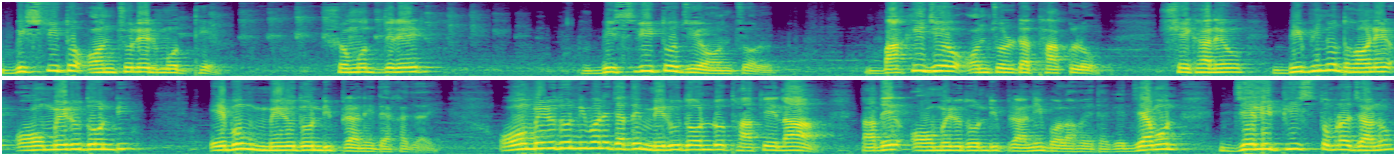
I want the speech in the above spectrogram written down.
বিস্তৃত অঞ্চলের মধ্যে, সমুদ্রের বিস্তৃত যে অঞ্চল, বাকি যে অঞ্চলটা থাকল, সেখানেও বিভিন্ন ধরনের অমেরুদণ্ডী এবং মেরুদণ্ডী প্রাণী দেখা যায়। অমেরুদণ্ডী মানে যাদের মেরুদণ্ড থাকে না তাদের অমেরুদণ্ডী প্রাণী বলা হয়ে থাকে। যেমন জেলিফিশ, তোমরা জানো।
